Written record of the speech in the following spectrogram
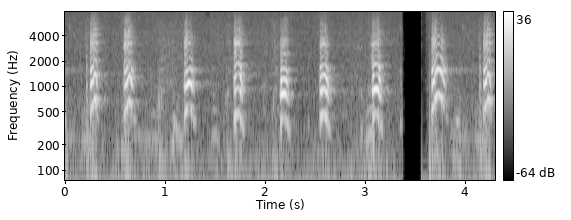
Ha!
